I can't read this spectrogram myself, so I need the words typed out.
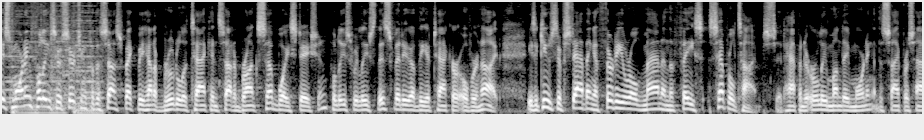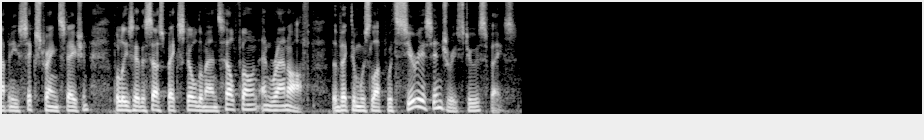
this morning, police are searching for the suspect behind a brutal attack inside a Bronx subway station. Police released this video of the attacker overnight. He's accused of stabbing a 30 year old man in the face several times. It happened early Monday morning at the Cypress Avenue 6 train station. Police say the suspect stole the man's cell phone and ran off. The victim was left with serious injuries to his face.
